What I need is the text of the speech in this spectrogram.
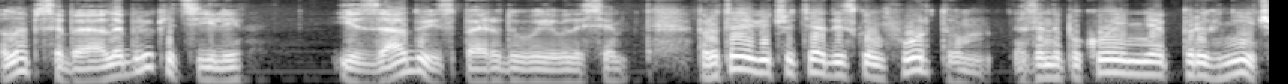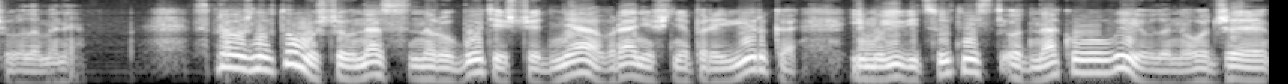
лап себе, але брюки цілі, і ззаду, і спереду виявилися. Проте відчуття дискомфорту, занепокоєння пригнічувало мене. Справа ж не в тому, що в нас на роботі щодня вранішня перевірка і мою відсутність однаково виявлено. Отже,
